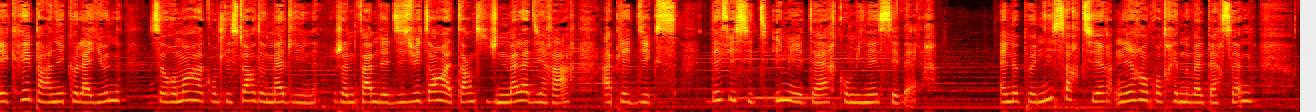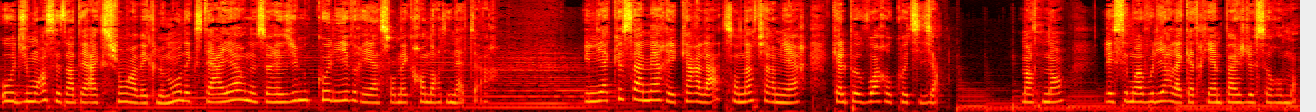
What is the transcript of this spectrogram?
Écrit par Nicolas Youn, ce roman raconte l'histoire de Madeleine, jeune femme de 18 ans atteinte d'une maladie rare appelée Dix, déficit immunitaire combiné sévère. Elle ne peut ni sortir ni rencontrer de nouvelles personnes, ou du moins ses interactions avec le monde extérieur ne se résument qu'au livre et à son écran d'ordinateur. Il n'y a que sa mère et Carla, son infirmière, qu'elle peut voir au quotidien. Maintenant, laissez-moi vous lire la quatrième page de ce roman.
